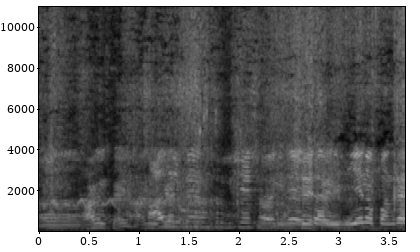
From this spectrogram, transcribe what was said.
ಆ, ಹಾಗಲಕಾಯಿ ಅಂತೂ ವಿಶೇಷವಾಗಿದೆ. ಸರ್, ಇದು ಏನಪ್ಪಾ ಅಂದ್ರೆ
